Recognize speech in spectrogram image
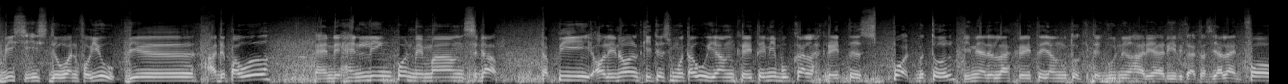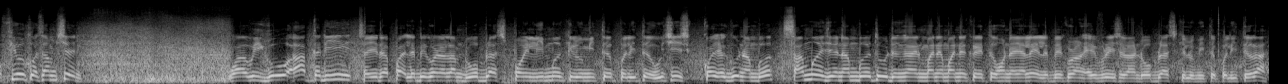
this is the one for you. Dia ada power and the handling pun memang sedap. Tapi all in all, kita semua tahu yang kereta ni bukanlah kereta sport betul. Ini adalah kereta yang untuk kita guna hari-hari dekat atas jalan. For fuel consumption, while we go up tadi saya dapat lebih kurang dalam 12.5 km per liter which is quite a good number sama je number tu dengan mana-mana kereta Honda yang lain lebih kurang average dalam 12 km per liter lah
